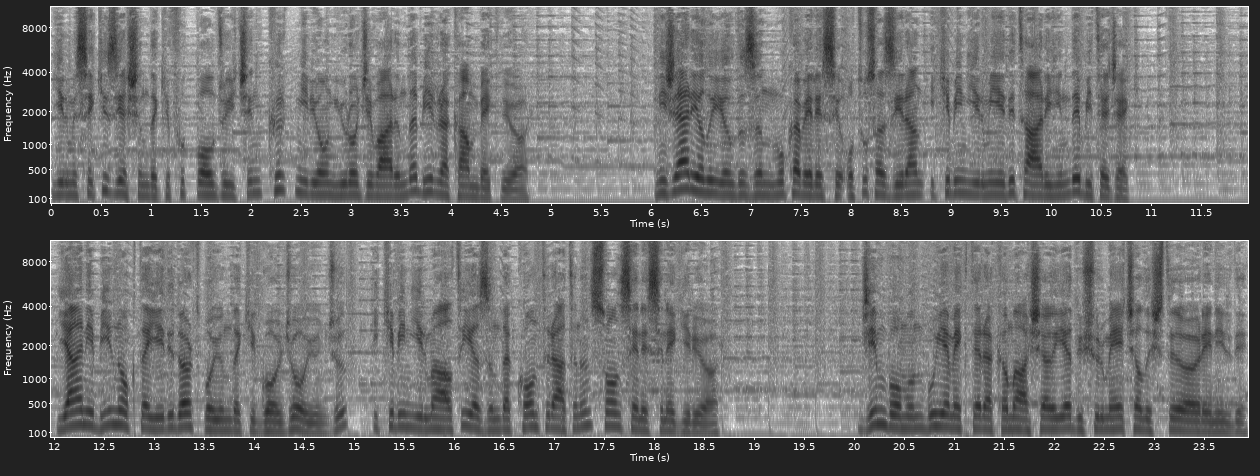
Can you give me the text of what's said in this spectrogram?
28 yaşındaki futbolcu için 40 milyon euro civarında bir rakam bekliyor. Nijeryalı Yıldız'ın mukabelesi 30 Haziran 2027 tarihinde bitecek. Yani 1.74 boyundaki golcü oyuncu, 2026 yazında kontratının son senesine giriyor. Cimbom'un bu yemekte rakamı aşağıya düşürmeye çalıştığı öğrenildi.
